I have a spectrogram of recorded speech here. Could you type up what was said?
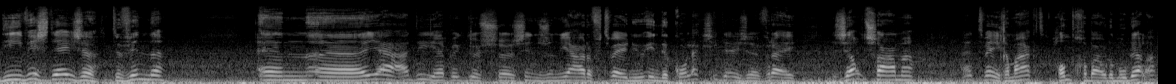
die wist deze te vinden en uh, ja, die heb ik dus uh, sinds een jaar of twee nu in de collectie. Deze vrij zeldzame, hè, twee gemaakt, handgebouwde modellen.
